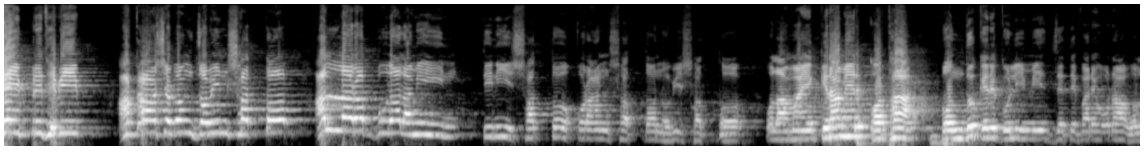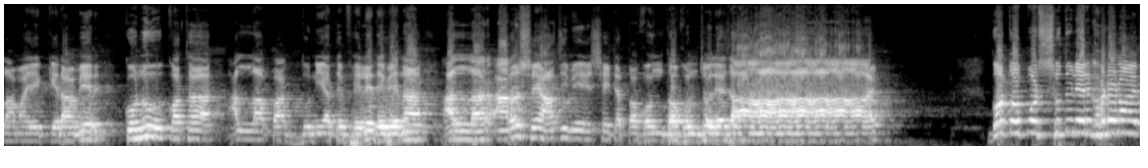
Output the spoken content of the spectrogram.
এই পৃথিবী আকাশ এবং জমিন সত্য, আল্লাহ রব্বুল আলামিন, তিনি সত্য, কোরআন সত্য, নবী সত্য, ওলামায়ে কেরামের কথা বন্দুকের গুলি মিস যেতে পারে ওরা, ওলামায়ে কেরামের কোনো কথা আল্লাহ পাক দুনিয়াতে ফেলে দেবে না, আল্লাহর আরও সে আজিমে সেটা তখন তখন চলে যায়। গত পরশু দিনের ঘটনায়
